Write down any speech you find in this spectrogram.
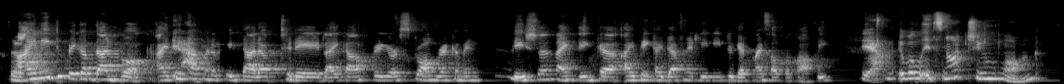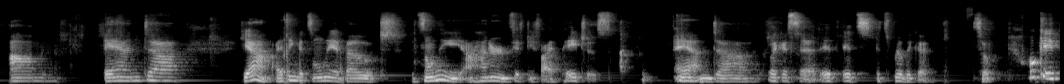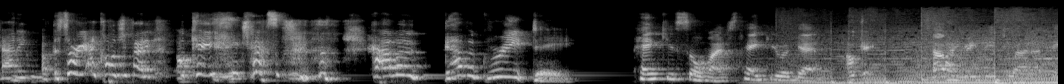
So I need to pick up that book. I think yeah. I'm going to pick that up today. Like after your strong recommendation, I think uh, I think I definitely need to get myself a coffee. Yeah. Well, it's not too long, um, and uh, yeah, I think it's only about it's only 155 pages, and uh, like I said, it, it's it's really good. So, okay, Fati. Oh, mm-hmm. uh, sorry, I called you Fati. Okay, Jess. have a have a great day. Thank you so much. Thank you again. Okay. Have Bye. a great day, Joanna.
